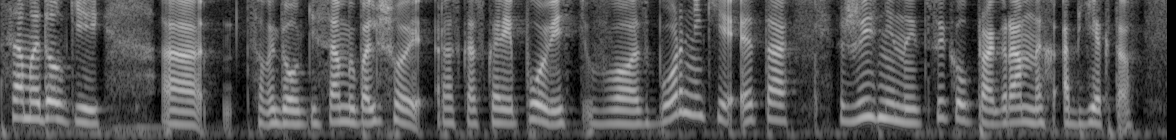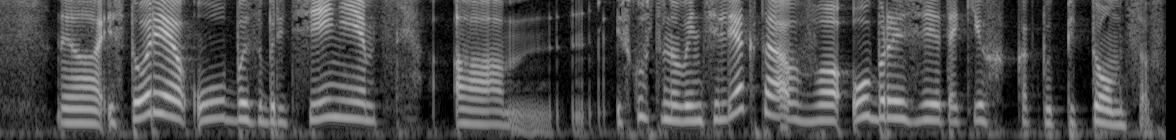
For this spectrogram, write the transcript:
Самый долгий, э, самый долгий, самый большой рассказ, скорее повесть в сборнике, это жизненный цикл программных объектов. Э, история об изобретении э, искусственного интеллекта в образе таких как бы питомцев,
